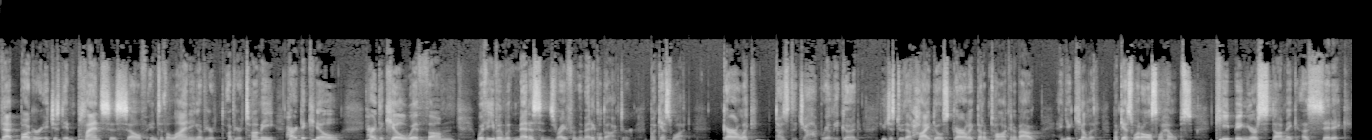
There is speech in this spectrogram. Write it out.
That bugger, it just implants itself into the lining of your of your tummy. Hard to kill. Hard to kill with um, with even with medicines, right, from the medical doctor. But guess what? Garlic does the job really good. You just do that high dose garlic that I'm talking about and you kill it. But guess what also helps? Keeping your stomach acidic.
